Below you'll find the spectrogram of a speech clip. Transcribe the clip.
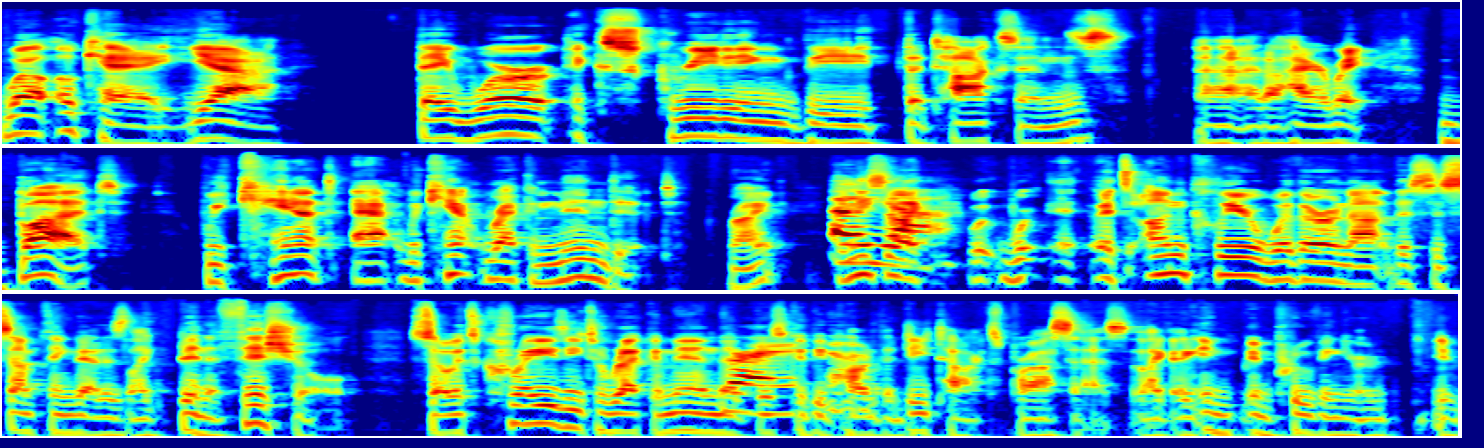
"Well, okay, yeah, they were excreting the the toxins uh, at a higher rate, but we can't we can't recommend it, right? Oh, And he said, yeah. like, it's unclear whether or not this is something that is like beneficial. So it's crazy to recommend that this could be yeah. part of the detox process, like in, improving your your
